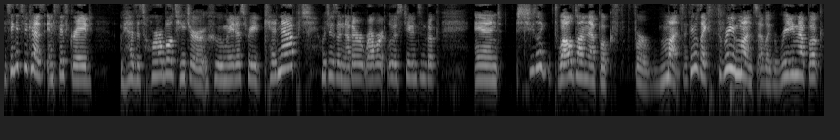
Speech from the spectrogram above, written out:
I think it's because in fifth grade, we had this horrible teacher who made us read Kidnapped, which is another Robert Louis Stevenson book, and she like dwelled on that book for months. I think it was like three months of like reading that book,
